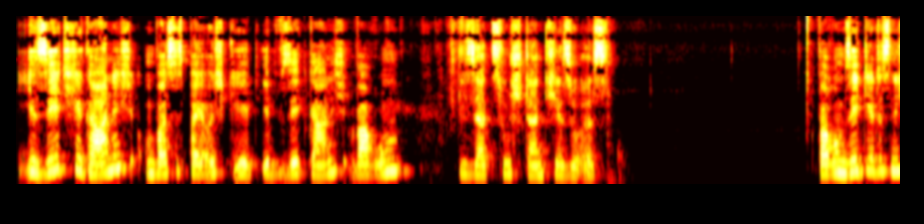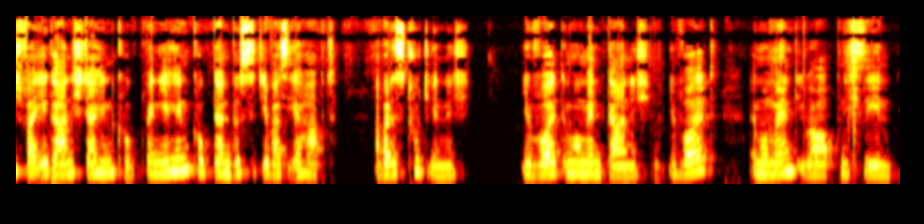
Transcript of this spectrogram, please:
ihr seht hier gar nicht, um was es bei euch geht. Ihr seht gar nicht, warum dieser Zustand hier so ist. Warum seht ihr das nicht? Weil ihr gar nicht da hinguckt. Wenn ihr hinguckt, dann wüsstet ihr, was ihr habt. Aber das tut ihr nicht. Ihr wollt im Moment gar nicht. Ihr wollt im Moment überhaupt nicht sehen.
